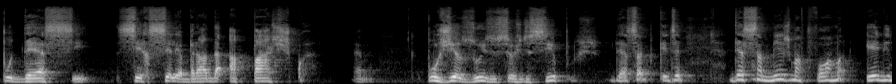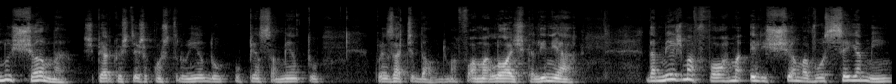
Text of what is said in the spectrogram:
pudesse ser celebrada a Páscoa é, por Jesus e seus discípulos. Dessa, quer dizer, dessa mesma forma, ele nos chama. Espero que eu esteja construindo o pensamento com exatidão, de uma forma lógica, linear. Da mesma forma, ele chama você e a mim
